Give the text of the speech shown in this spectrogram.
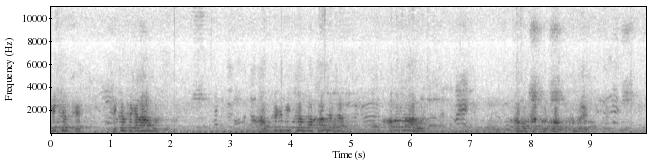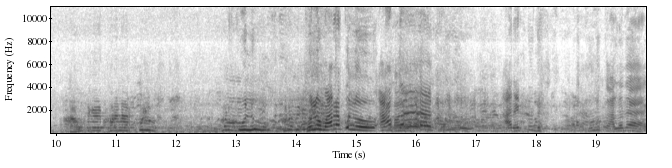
মিচেলকে মিচেল থেকে রাহুল। রাহুল থেকে মিচেল না পারলেন না। আবার রাহুল। চমৎকার ফুটবল ফরেনার কুলু? কুলু। কুলু কুলু মারো কুলু। আর একটু কুলু কালো দেখ।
